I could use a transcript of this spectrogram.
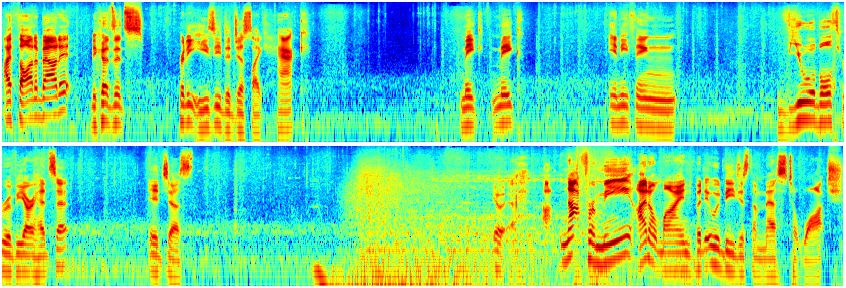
I thought about it because it's pretty easy to just like hack make make anything viewable through a VR headset. It just know, uh, not for me, I don't mind, but it would be just a mess to watch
